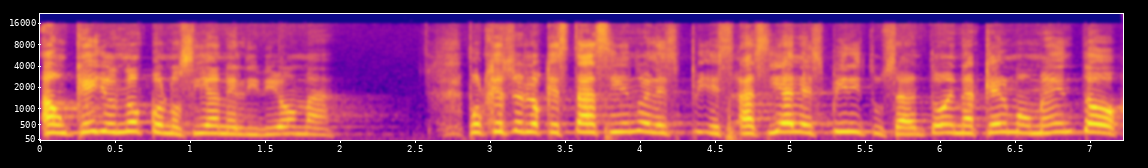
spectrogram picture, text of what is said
aunque ellos no conocían el idioma. Porque eso es lo que está haciendo el, hacía el Espíritu Santo. En aquel momento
